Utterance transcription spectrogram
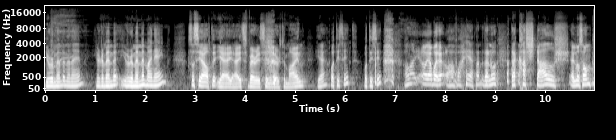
You remember my name? You remember, you remember my name? Så sier jeg alltid Yeah, yeah, it's very similar to mine. Yeah, what is it? What is it? Er, og jeg bare Å, hva heter han? Det er noe Det er Karstalj, eller noe sånt.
